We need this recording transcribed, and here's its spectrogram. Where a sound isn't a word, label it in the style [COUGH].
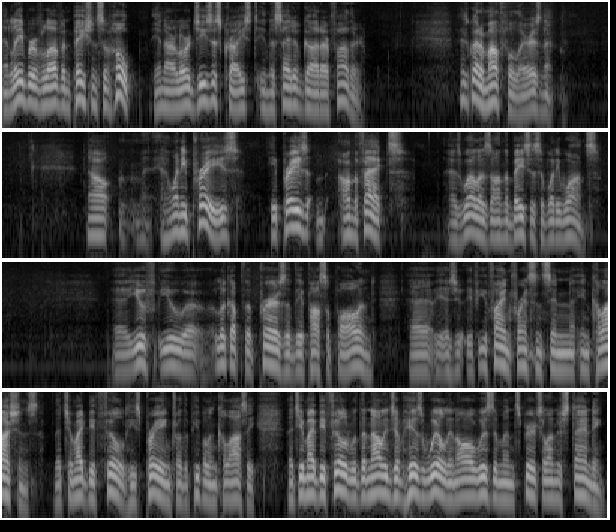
and labor of love and patience of hope in our Lord Jesus Christ in the sight of God our Father. There's quite a mouthful there, isn't it? Now, when he prays, he prays on the facts as well as on the basis of what he wants. Uh, you you uh, look up the prayers of the Apostle Paul, and uh, you, if you find, for instance, in in Colossians, that you might be filled, he's praying for the people in Colossae, that you might be filled with the knowledge of his will in all wisdom and spiritual understanding.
